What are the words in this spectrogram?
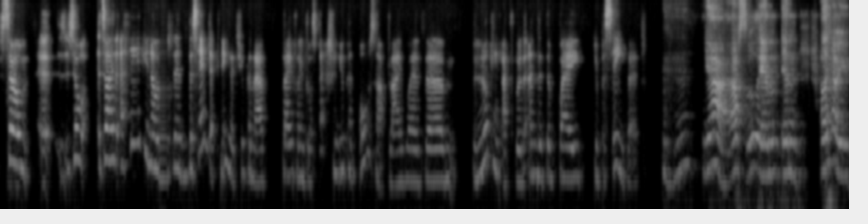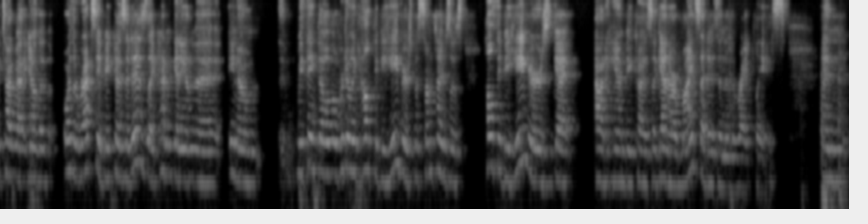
So, uh, so, so I, I, think you know the, the same technique that you can apply for introspection, you can also apply with um, looking at food and the, way you perceive it. Mm-hmm. Yeah, absolutely. And and I like how you talk about you know the orthorexia because it is like kind of getting on the you know we think though we're doing healthy behaviors, but sometimes those healthy behaviors get out of hand because again our mindset isn't in the right place. And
